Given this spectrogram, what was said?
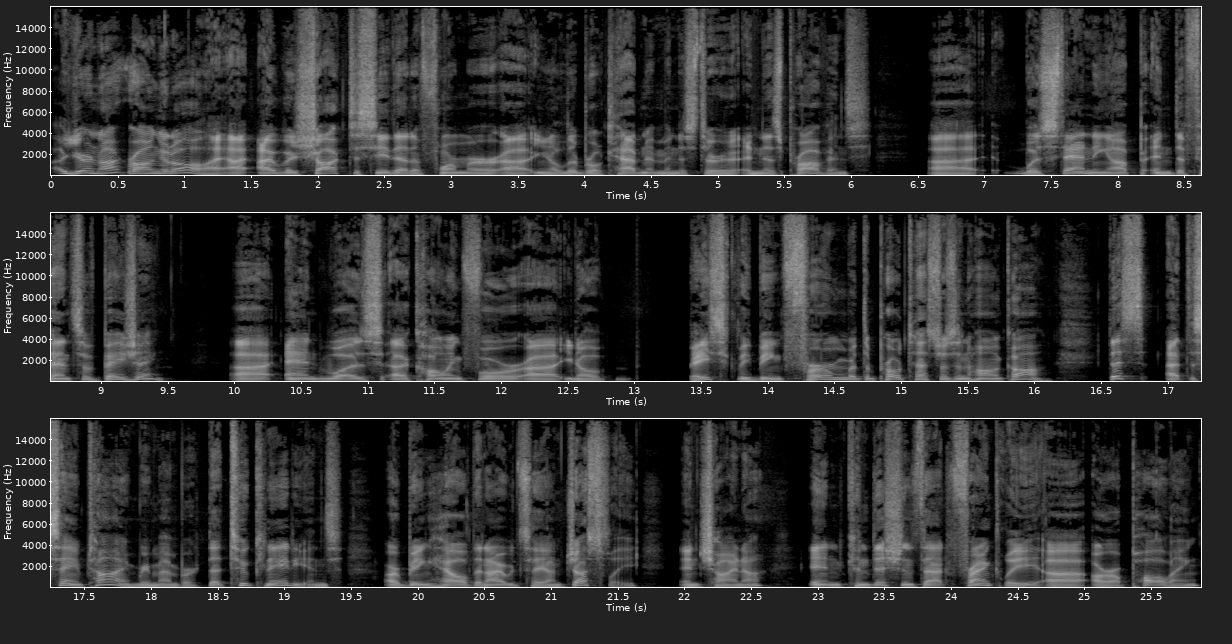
Uh, you're not wrong at all. I, I, I was shocked to see that a former, uh, you know, liberal cabinet minister in this province uh, was standing up in defense of Beijing uh, and was uh, calling for, you know, basically being firm with the protesters in Hong Kong. This, at the same time, remember that two Canadians are being held, and I would say unjustly, in China in conditions that, frankly, uh, are appalling.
